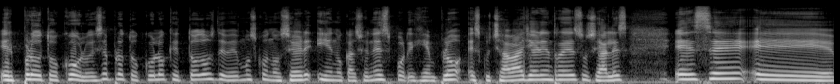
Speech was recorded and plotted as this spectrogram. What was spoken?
el protocolo, ese protocolo que todos debemos conocer y en ocasiones, por ejemplo, escuchaba ayer en redes sociales, eh,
